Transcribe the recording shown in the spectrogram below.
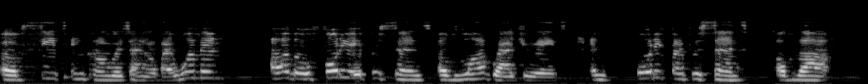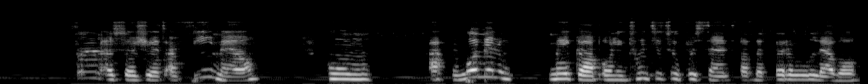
of seats in Congress are held by women, although 48% of law graduates and 45% of law firm associates are female, whom uh, women make up only 22% of the federal level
